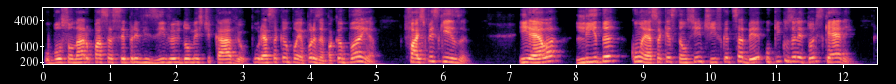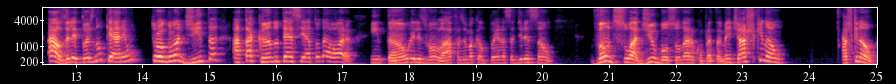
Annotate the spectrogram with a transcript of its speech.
o Bolsonaro passa a ser previsível e domesticável por essa campanha. Por exemplo, a campanha faz pesquisa e ela lida com essa questão científica de saber o que, que os eleitores querem. Ah, os eleitores não querem um troglodita atacando o TSE toda hora. Então, eles vão lá fazer uma campanha nessa direção. Vão dissuadir o Bolsonaro completamente? Acho que não. Acho que não.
